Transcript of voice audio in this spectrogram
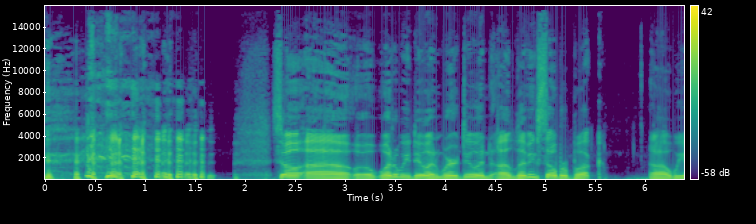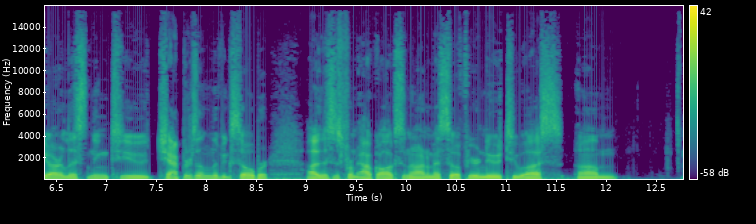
so, uh, what are we doing? We're doing a Living Sober book. Uh, we are listening to chapters on living sober. Uh, this is from Alcoholics Anonymous. So, if you're new to us, um,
